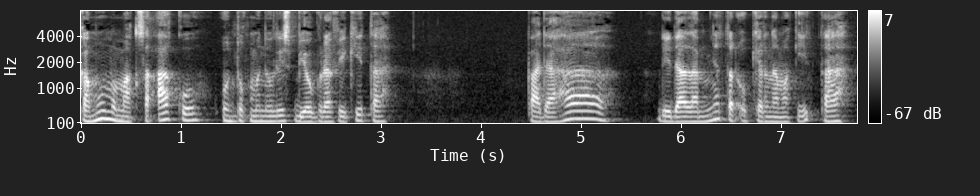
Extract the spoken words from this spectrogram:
kamu memaksa aku untuk menulis biografi kita. Padahal di dalamnya terukir nama kita,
